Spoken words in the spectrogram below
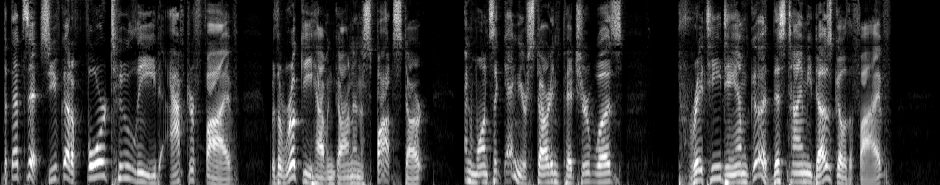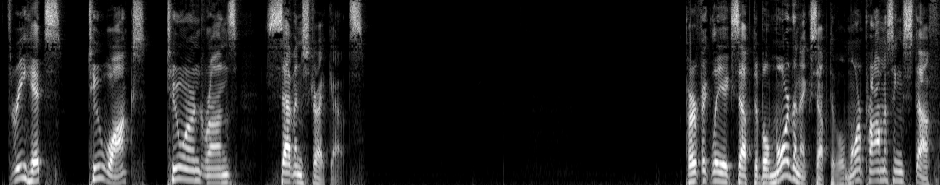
but that's it. So you've got a 4 2 lead after five with a rookie having gone in a spot start. And once again, your starting pitcher was pretty damn good. This time he does go the five. Three hits, two walks, two earned runs, seven strikeouts. Perfectly acceptable, more than acceptable, more promising stuff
